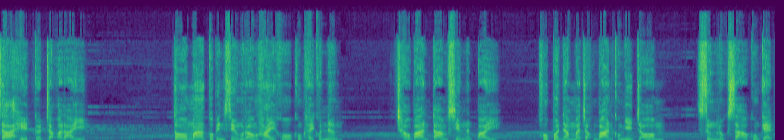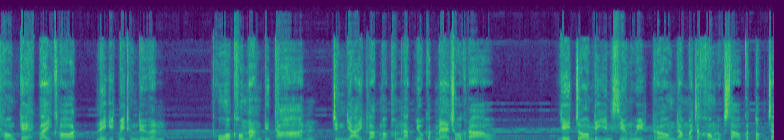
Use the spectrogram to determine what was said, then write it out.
สาเหตุเกิดจากอะไร ต่อมาก็เป็นเสียงร้องไห้โฮของใครคนหนึ่ง ชาวบ้านตามเสียงนั้นไปพบว่าดำมาจากบ้านของยายจอม ซึ่งลูกสาวของแก่ท้องแก่ใกล้คลอดในอีกไม่ถึงเดือนผัวของนางติดทหารจึงย้ายกลับมาพำนักอยู่กับแม่ชั่วคราวยายจอมได้ยินเสียงหวีดร้องดังมาจากห้องลูกสาวก็ตกใจ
